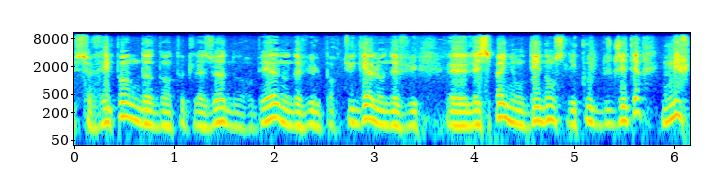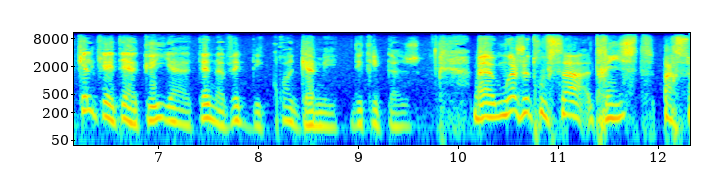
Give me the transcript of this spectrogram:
se répandent dans, toute la zone européenne. On a vu le Portugal, on a vu l'Espagne, on dénonce les coupes budgétaires. Merkel qui a été accueillie à Athènes avec des croix gammées, décryptage. Ben moi je trouve ça triste parce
